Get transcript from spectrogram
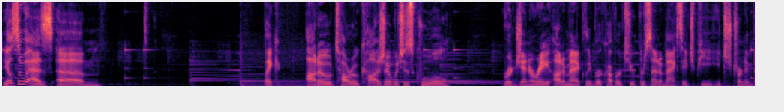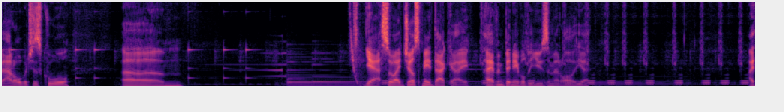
He also has um, like auto Tarukaja, which is cool. Regenerate, automatically recover 2% of max HP each turn in battle, which is cool. Um, yeah, so I just made that guy. I haven't been able to use him at all yet. I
